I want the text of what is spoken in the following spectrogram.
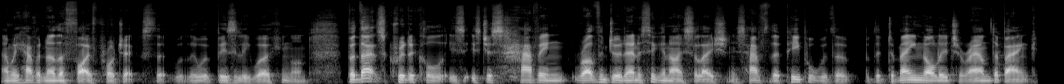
and we have another five projects that, that we're busily working on. But that's critical. Is is just having rather than doing anything in isolation, is have the people with the with the domain knowledge around the bank,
